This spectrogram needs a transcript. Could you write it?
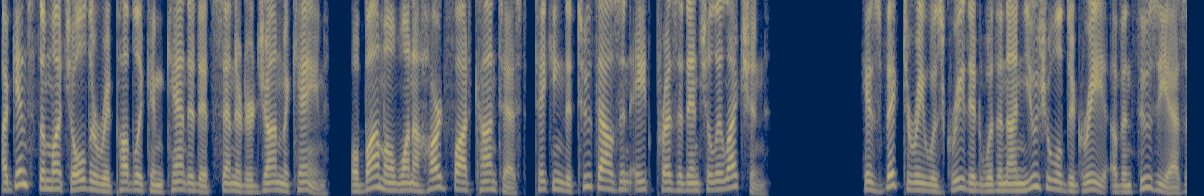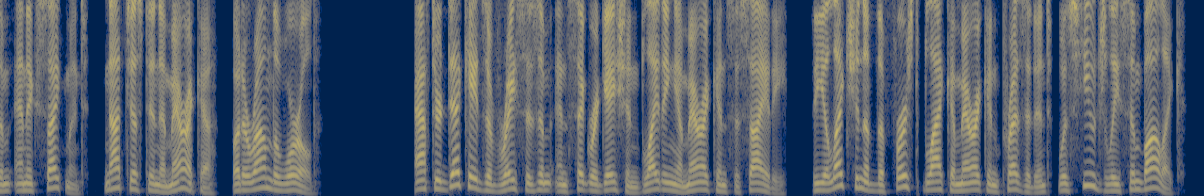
Against the much older Republican candidate Senator John McCain, Obama won a hard fought contest, taking the 2008 presidential election. His victory was greeted with an unusual degree of enthusiasm and excitement, not just in America, but around the world. After decades of racism and segregation blighting American society, the election of the first black American president was hugely symbolic.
